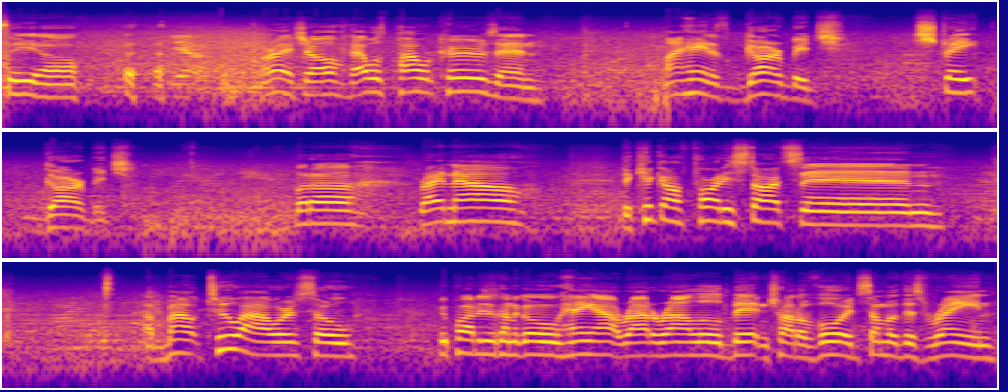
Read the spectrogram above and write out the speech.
See y'all. yeah. All right, y'all. That was Power Curves, and my hand is garbage, straight garbage. But uh, right now, the kickoff party starts in about two hours, so we're probably just gonna go hang out, ride around a little bit, and try to avoid some of this rain.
